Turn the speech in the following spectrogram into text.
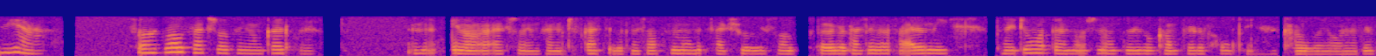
Yeah. So like all sexual thing I'm good with. You know, actually, I'm kind of disgusted with myself at the moment sexually, so I'm repressing that side of me. But I do want the emotional, physical comfort of holding or cuddling or whatever,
